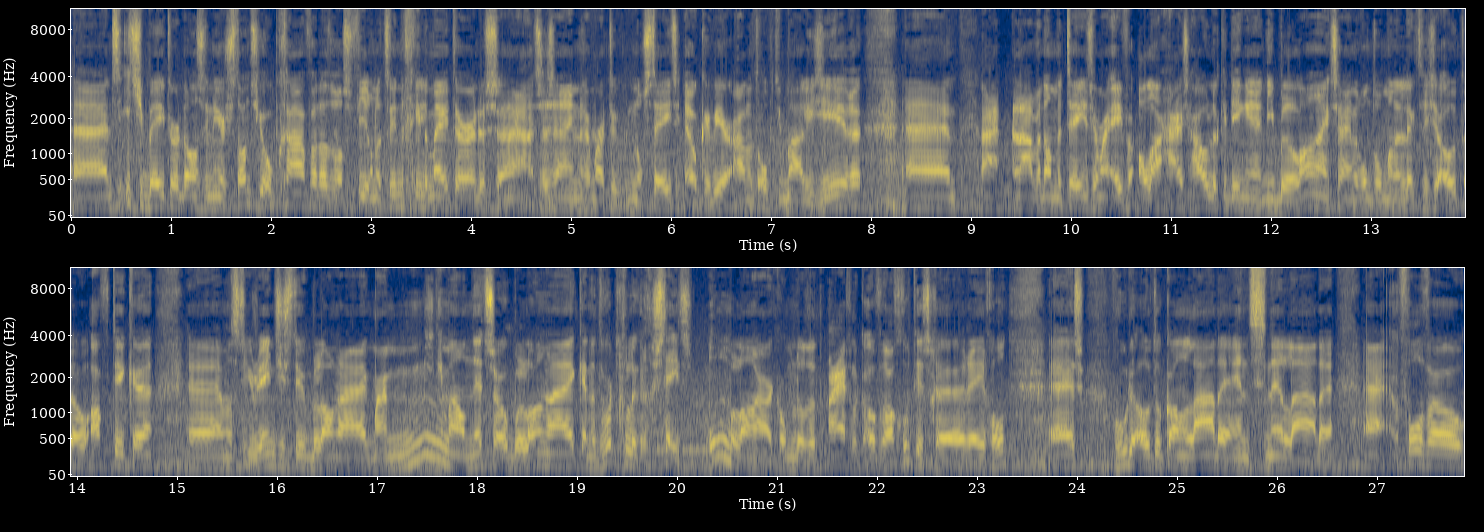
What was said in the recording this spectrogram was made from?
het is ietsje beter dan ze in eerste instantie opgaven. Dat was 420 kilometer. Dus uh, ja, ze zijn zeg maar, natuurlijk nog steeds elke keer weer aan het optimaliseren. Uh, nou, laten we dan meteen zeg maar, even alle huishoudelijke dingen die belangrijk zijn rondom een elektrische auto aftikken. want die range is natuurlijk belangrijk, maar minimaal net zo belangrijk. En het wordt gelukkig steeds onbelangrijker, omdat het eigenlijk overal goed is geregeld. is hoe de auto kan laden en snel laden. Volvo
